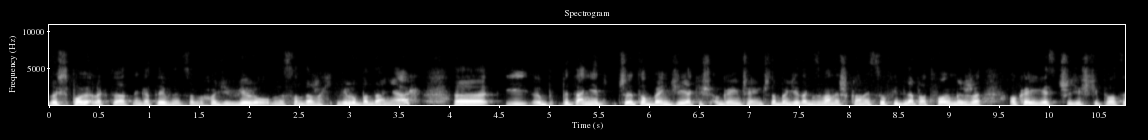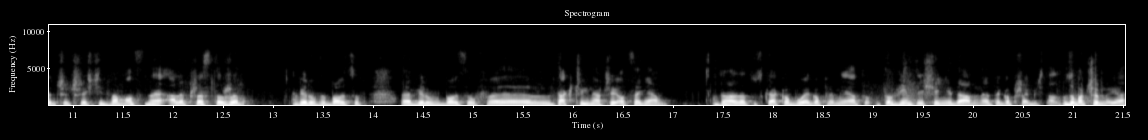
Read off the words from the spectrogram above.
dość spory elektorat negatywny, co wychodzi w wielu sondażach i wielu badaniach. E, I pytanie, czy to będzie jakieś ograniczenie, czy to będzie tak zwany szklany sufit dla Platformy, że ok, jest 30% czy 32% mocne, ale przez to, że wielu wyborców, e, wielu wyborców e, tak czy inaczej ocenia Donalda Tuska jako byłego premiera, to, to więcej się nie da e, tego przebić. No, zobaczymy. Ja,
